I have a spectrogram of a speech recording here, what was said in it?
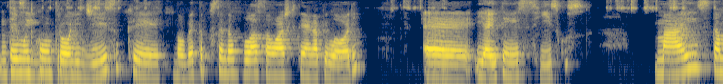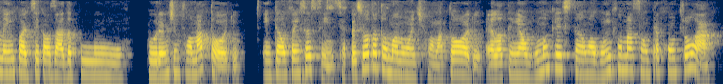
não tem muito Sim. controle disso, porque 90% da população acha que tem H. pylori. É, e aí tem esses riscos. Mas também pode ser causada por, por anti-inflamatório. Então pensa assim, se a pessoa está tomando um anti-inflamatório, ela tem alguma questão, alguma inflamação para controlar,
